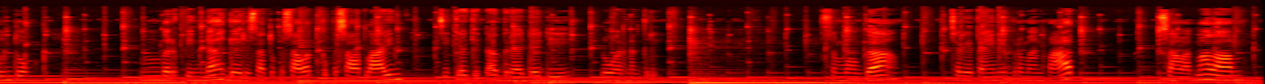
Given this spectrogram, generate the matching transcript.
untuk berpindah dari satu pesawat ke pesawat lain jika kita berada di luar negeri. Semoga cerita ini bermanfaat. Selamat malam.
